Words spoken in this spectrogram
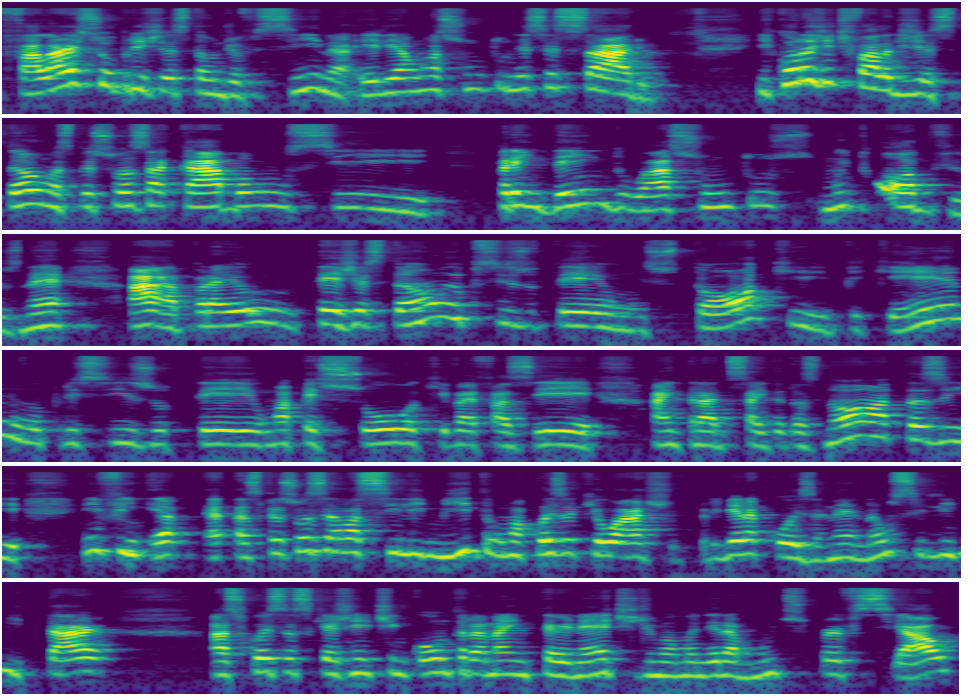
falar sobre gestão de oficina, ele é um assunto necessário. E quando a gente fala de gestão, as pessoas acabam se prendendo a assuntos muito óbvios, né? Ah, para eu ter gestão, eu preciso ter um estoque pequeno, eu preciso ter uma pessoa que vai fazer a entrada e saída das notas e, enfim, é, é, as pessoas elas se limitam. Uma coisa que eu acho, primeira coisa, né? Não se limitar às coisas que a gente encontra na internet de uma maneira muito superficial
